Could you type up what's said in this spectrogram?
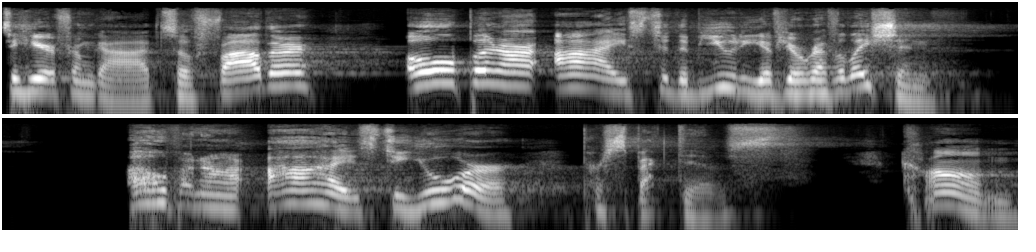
to hear from God. So, Father, open our eyes to the beauty of your revelation. Open our eyes to your perspectives. Come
